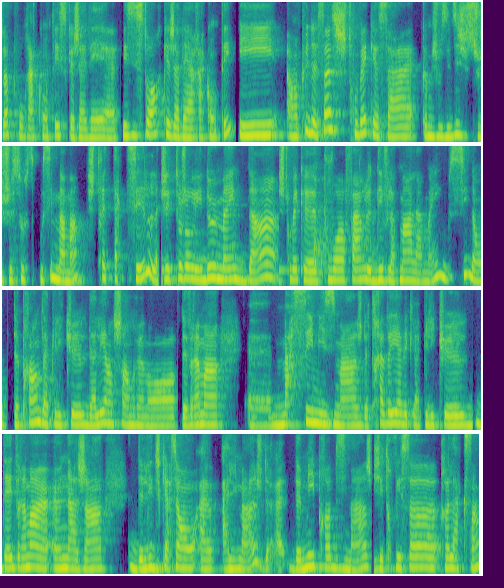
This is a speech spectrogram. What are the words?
là pour raconter ce que j'avais, euh, les histoires que j'avais à raconter. Et en plus de ça, je trouvais que ça, comme je vous ai dit, je suis aussi maman. Je suis très tactile. J'ai toujours les deux mains dedans. Je trouvais que pouvoir faire le développement à la main aussi, donc de prendre la pellicule, d'aller en chambre noire, de vraiment euh, masser mes images, de travailler avec la pellicule, d'être vraiment un, agent de l'éducation à, l'image, de, mes propres images. J'ai trouvé ça relaxant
